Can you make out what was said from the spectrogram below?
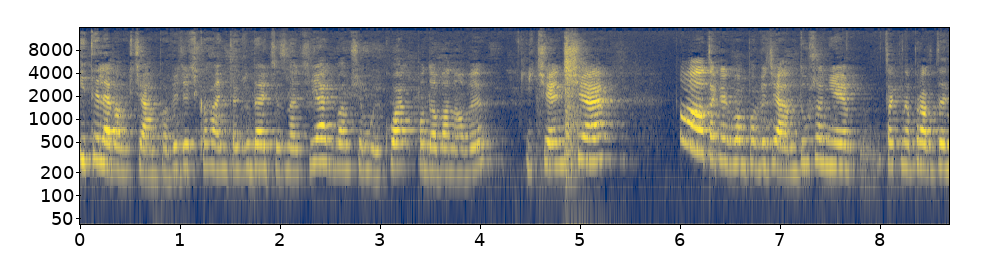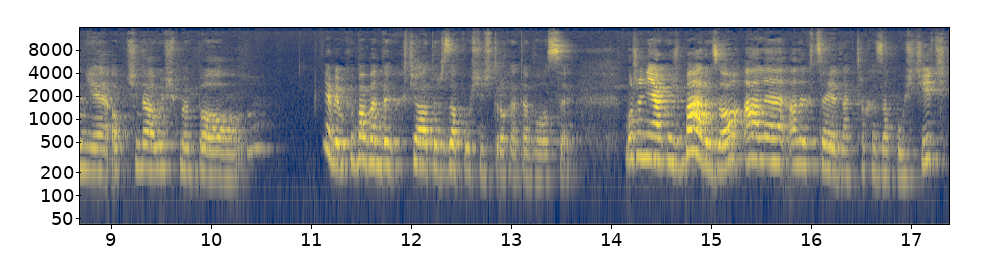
I tyle Wam chciałam powiedzieć, kochani, także dajcie znać, jak Wam się mój kłak podoba nowy i cięcie. O, tak jak Wam powiedziałam, dużo nie, tak naprawdę nie obcinałyśmy, bo nie wiem, chyba będę chciała też zapuścić trochę te włosy. Może nie jakoś bardzo, ale, ale chcę jednak trochę zapuścić.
